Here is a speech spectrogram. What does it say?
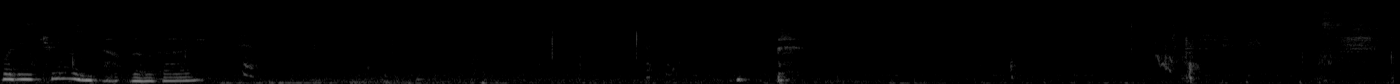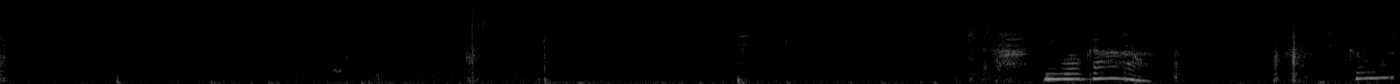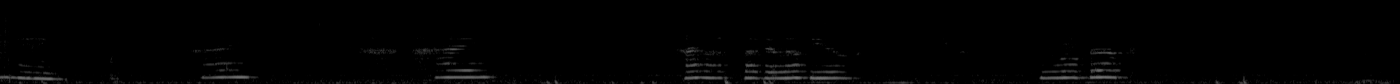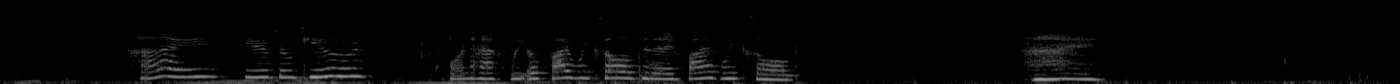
What are you dreaming about, little guy? You woke up. Cute. Four and a half week. Oh, five weeks old today. Five weeks old.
